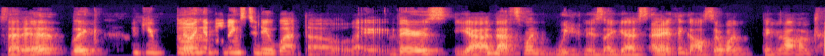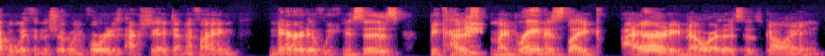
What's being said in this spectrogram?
Is that it? Like, Like you're blowing No. up buildings to do what though? Like there's yeah Mhm. that's one weakness i guess and i think also one thing that i'll have trouble with in the show going forward is actually identifying narrative weaknesses because my brain is like i already know where this is going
